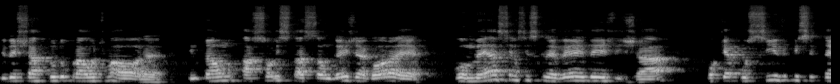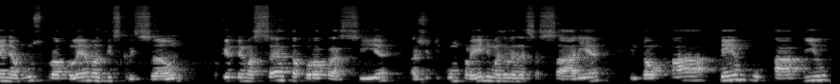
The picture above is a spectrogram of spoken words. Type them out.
de deixar tudo para a última hora. Então, a solicitação desde agora é comecem a se inscrever desde já, porque é possível que se tenha alguns problemas de inscrição, porque tem uma certa burocracia, a gente compreende, mas ela é necessária. Então, há tempo hábil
